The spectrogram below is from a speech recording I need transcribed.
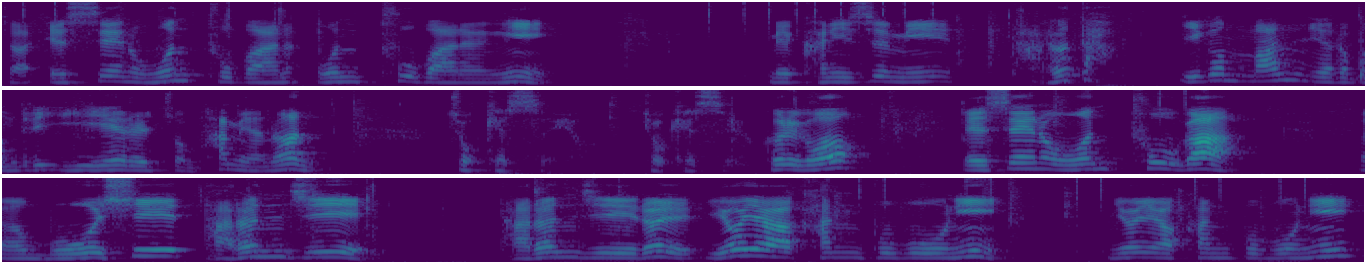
자, SN1, 2 반응, 1, 2 반응이 메커니즘이 다르다. 이것만 여러분들이 이해를 좀 하면은 좋겠어요. 좋겠어요. 그리고 SN1, 2가 어, 무엇이 다른지 다른지를 요약한 부분이 요약한 부분이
